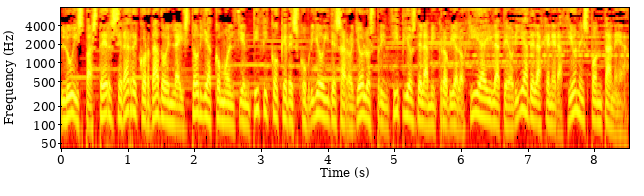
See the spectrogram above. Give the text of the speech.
Louis Pasteur será recordado en la historia como el científico que descubrió y desarrolló los principios de la microbiología y la teoría de la generación espontánea.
